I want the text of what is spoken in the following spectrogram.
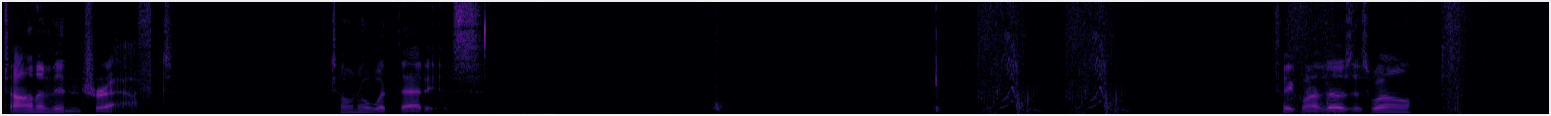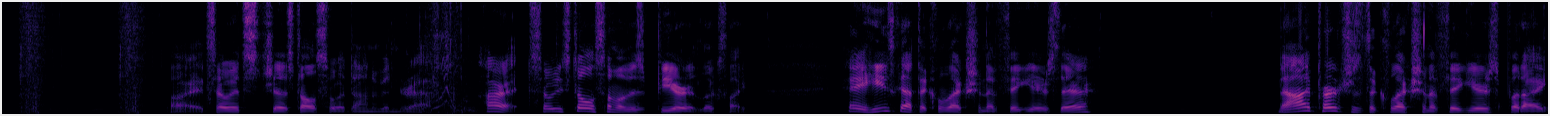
Donovan Draft. Don't know what that is. Take one of those as well. Alright, so it's just also a Donovan draft. Alright, so he stole some of his beer, it looks like. Hey, he's got the collection of figures there. Now, I purchased the collection of figures, but I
